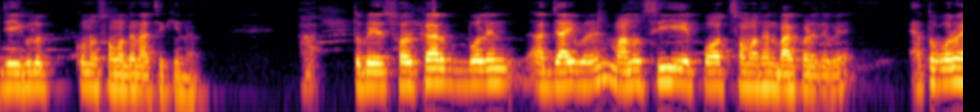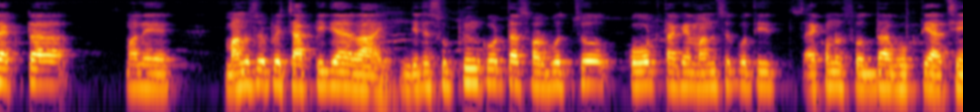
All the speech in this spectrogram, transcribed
যে এইগুলো কোনো সমাধান আছে কিনা। আ- তবে সরকার বলেন আর যাই বলেন, মানুষই এর পথ সমাধান বার করে দেবে। এত বড় একটা মানে মানুষের উপরে চাপিয়ে দেওয়া রায়, যেটা সুপ্রিম কোর্ট তার সর্বোচ্চ কোর্ট, তাকে মানুষের প্রতি এখনও শ্রদ্ধা, ভক্তি আছে।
